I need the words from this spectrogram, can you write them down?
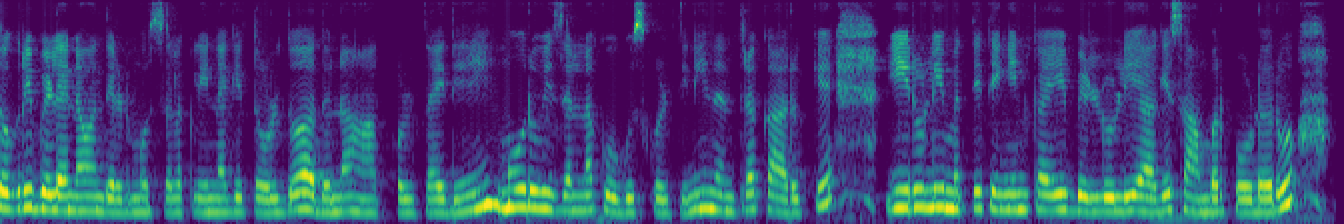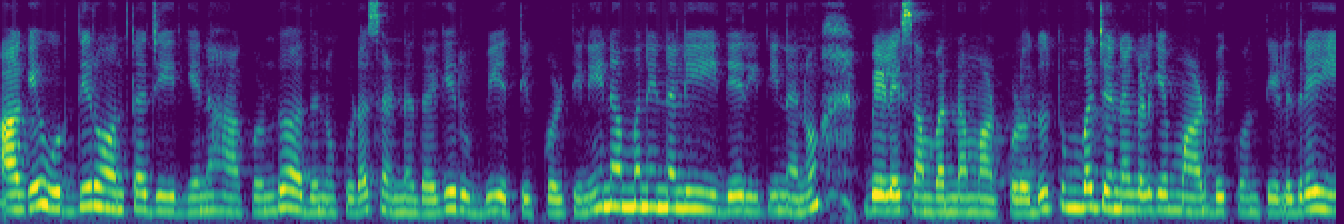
ತೊಗರಿ ಬೇಳೆನ ಒಂದೆರಡು ಮೂರು ಸಲ ಕ್ಲೀನಾಗಿ ತೊಳೆದು ಅದನ್ನು ಹಾಕ್ಕೊಳ್ತಾ ಇದ್ದೀನಿ. ಮೂರು ವಿಸಲ್ನ ಕೂಗಿಸ್ಕೊಳ್ತೀನಿ. ನಂತರ ಖಾರಕ್ಕೆ ಈರುಳ್ಳಿ ಮತ್ತು ತೆಂಗಿನಕಾಯಿ, ಬೆಳ್ಳುಳ್ಳಿ ಹಾಗೆ ಸಾಂಬಾರು ಪೌಡರು, ಹಾಗೆ ಹುರಿದಿರೋ ಅಂಥ ಜೀರಿಗೆನ ಹಾಕ್ಕೊಂಡು ಅದನ್ನು ಕೂಡ ಸಣ್ಣದಾಗಿ ರುಬ್ಬಿ ಎತ್ತಿಟ್ಕೊಳ್ತೀನಿ. ನಮ್ಮ ಮನೆಯಲ್ಲಿ ಇದೇ ರೀತಿ ನಾನು ಬೇಳೆ ಸಾಂಬಾರನ್ನ ಮಾಡ್ಕೊಳ್ಳೋದು. ತುಂಬ ಜನಗಳಿಗೆ ಮಾಡಬೇಕು ಅಂತ ಹೇಳಿದ್ರೆ ಈ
